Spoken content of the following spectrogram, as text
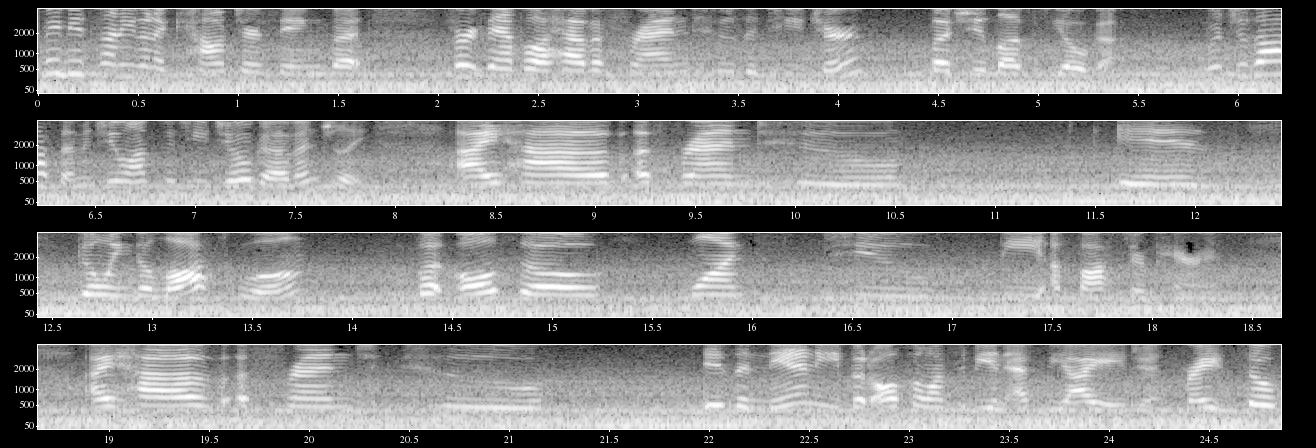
maybe it's not even a counter thing, but for example, I have a friend who's a teacher, but she loves yoga, which is awesome, and she wants to teach yoga eventually. I have a friend who is going to law school, but also wants to be a foster parent. I have a friend who is a nanny but also wants to be an FBI agent, right? So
